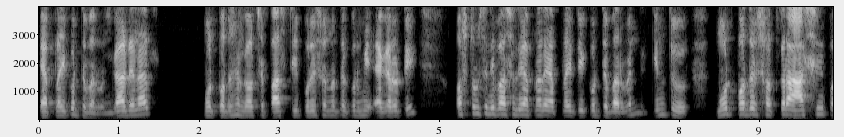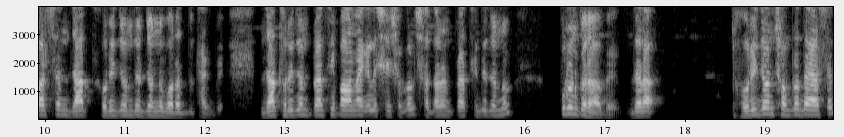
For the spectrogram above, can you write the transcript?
অ্যাপ্লাই করতে পারবেন। গার্ডেনার মোট পদ সংখ্যা হচ্ছে পাঁচটি। পরিচ্ছন্নতা কর্মী এগারোটি। অষ্টম শ্রেণি পাস হলে আপনারা অ্যাপ্লাইটি করতে পারবেন। কিন্তু মোট পদের শতকরা আশি পার্সেন্ট জাত হরিজনদের জন্য বরাদ্দ থাকবে। জাত হরিজন প্রার্থী পাওয়া না গেলে সেই সকল সাধারণ প্রার্থীদের জন্য পূরণ করা হবে। যারা হরিজন সম্প্রদায় আছেন,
